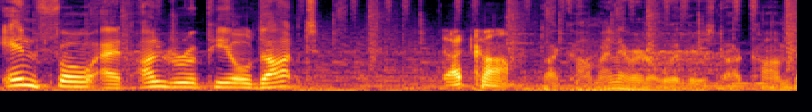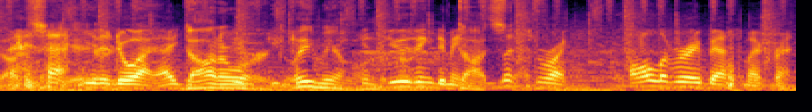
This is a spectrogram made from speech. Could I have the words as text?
Info at underappeal dot. Dot com. Dot com. I never know whether it's dot com. Dot Neither do I. I dot org. Leave me alone. Confusing to me. Dot Listen, Roy. All the very best, my friend.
